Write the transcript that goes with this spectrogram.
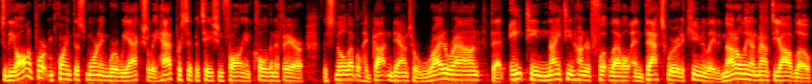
to the all-important point this morning where we actually had precipitation falling and cold enough air, the snow level had gotten down to right around that 18, 1900 foot level, and that's where it accumulated, not only on Mount Diablo,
